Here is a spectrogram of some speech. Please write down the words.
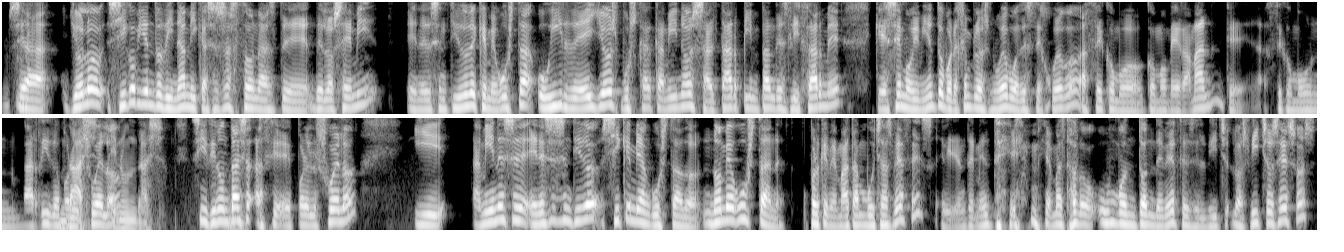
O sea, yo lo, sigo viendo dinámicas, esas zonas de, de los semi, en el sentido de que me gusta huir de ellos, buscar caminos, saltar, pim pam, deslizarme, que ese movimiento, por ejemplo, es nuevo de este juego, hace como, como Mega Man, que hace como un barrido por el suelo. Tiene un dash. Sí, tiene un dash por el suelo y a mí en ese, en ese sentido sí que me han gustado. No me gustan porque me matan muchas veces, evidentemente me ha matado un montón de veces el bicho, los bichos esos,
